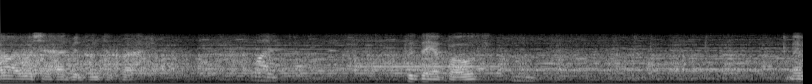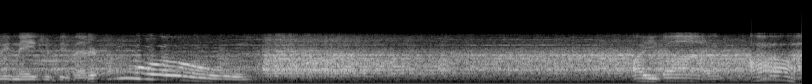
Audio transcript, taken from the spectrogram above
Oh, I wish I had been Hunter class. Why? Because they have bows. Hmm. Maybe mage would be better. Whoa! Oh, you guys. Oh.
